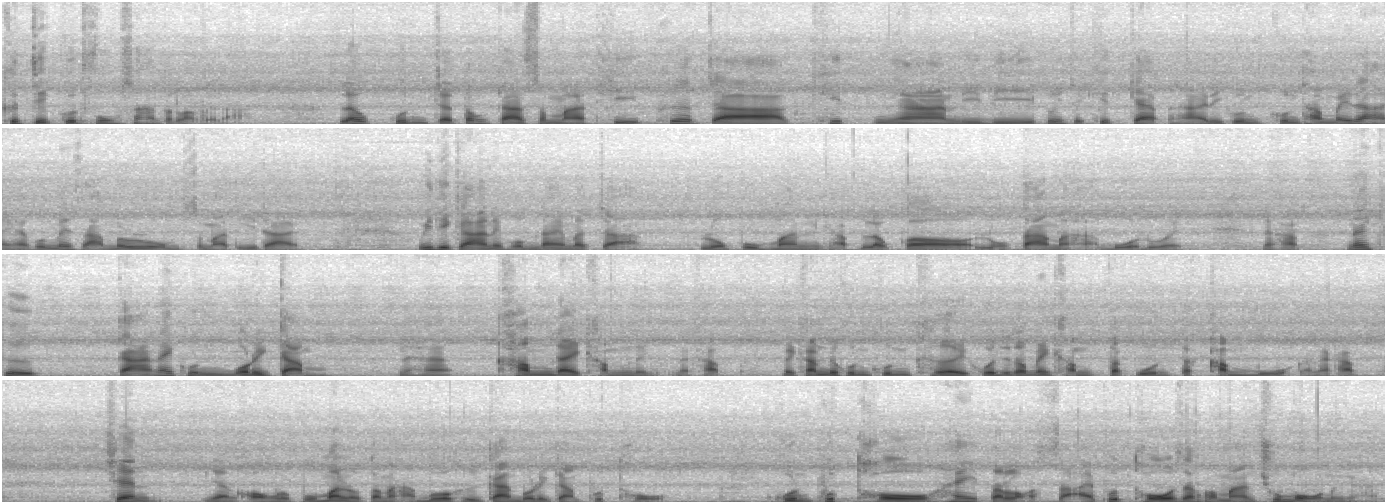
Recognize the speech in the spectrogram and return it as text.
คือจิตคุณฟุ้งซ่านตลอดเวลา แล้วคุณจะต้องการสมาธิเพื่อจะคิดงานดีๆ เพื่อจะคิดแก้ปัญหาดีคุณคุณทำไม่ได้ครับคุณไม่สามารถร่วมสมาธิได้ วิธีการที่ผมได้มาจากหลวงปู่มั่นครับแล้วก็หลวงตามหาบัวด้วยนะครับนั่นคือการให้คุณบริกรรม นะฮะคำใดคำหนึ่งนะครับเป็นคำที่คุณคุ้นเคยควรจะต้องเป็นคำตระกูลตะคำบวกนะครับ เช่น อย่างของหลวงปู่มั่นหลวงตามหาบัวคือการบริกรรมพุทโธ คุณพุทโธให้ตลอดสายพุทโธสักประมาณชั่วโมงหนึ่งครับ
